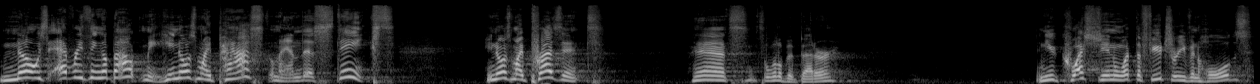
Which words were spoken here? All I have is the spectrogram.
knows everything about me. He knows my past. Man, this stinks. He knows my present. Yeah, it's, it's a little bit better. And you question what the future even holds.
